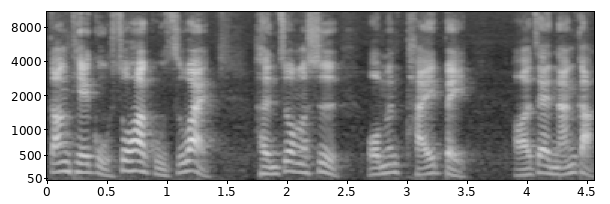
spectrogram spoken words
钢铁股、塑化股之外，很重要的是我们台北啊，在南港。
